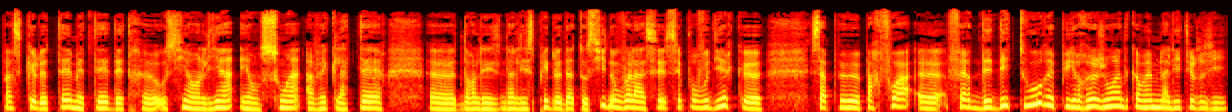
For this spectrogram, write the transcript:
parce que le thème était d'être aussi en lien et en soin avec la terre euh, dans les dans l'esprit de l'Audate aussi. Donc voilà c'est pour vous dire que ça peut parfois euh, faire des détours et puis rejoindre quand même la liturgie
